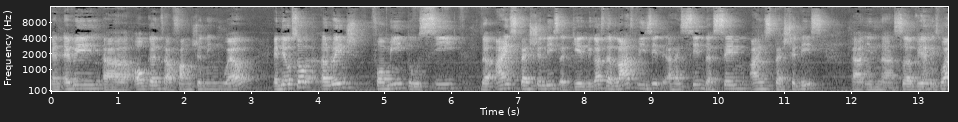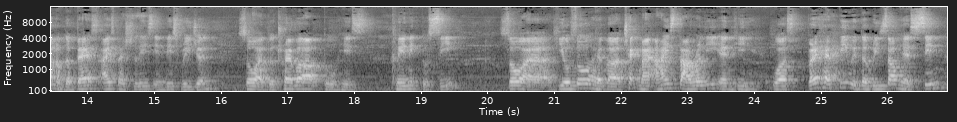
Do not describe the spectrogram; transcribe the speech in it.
and every uh, organs are functioning well. And they also arranged for me to see the eye specialist again because the last visit I had seen the same eye specialist uh, in uh, Serbia. He's one of the best eye specialists in this region. So I have to travel out to his clinic to see. So uh, he also have uh, checked my eyes thoroughly and he was very happy with the result he has seen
